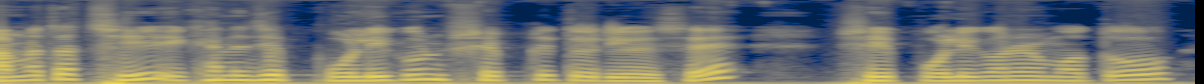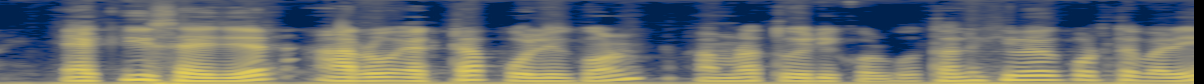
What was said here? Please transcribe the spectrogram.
আমরা চাচ্ছি এখানে যে পলিগন শেপটি তৈরি হয়েছে, সেই পলিগনের মতো একই সাইজের আরও একটা পলিগন আমরা তৈরি করব। তাহলে কীভাবে করতে পারি?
